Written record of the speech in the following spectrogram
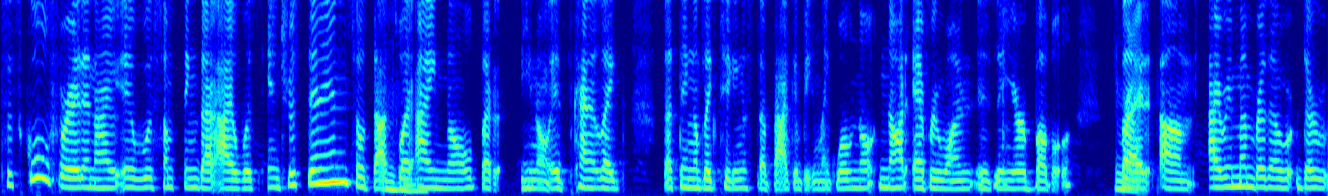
to school for it and i it was something that i was interested in so that's mm-hmm. what i know but you know it's kind of like that thing of like taking a step back and being like well no not everyone is in your bubble. Right. but um i remember the the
